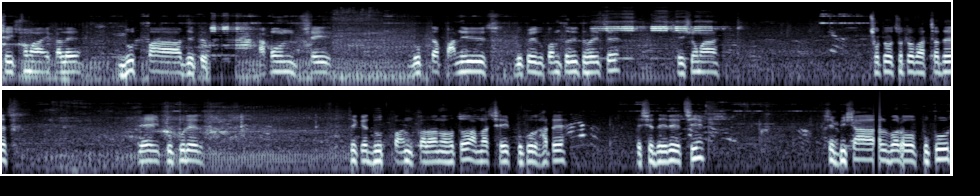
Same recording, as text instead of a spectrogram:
সেই সময়কালে দুধ পাওয়া যেত। এখন সেই দুধটা পানির রূপে রূপান্তরিত হয়েছে। সেই সময় ছোট ছোট বাচ্চাদের এই পুকুরের থেকে দুধ পান করানো হতো। আমরা সেই পুকুর ঘাটে এসে দাঁড়িয়েছি। সে বিশাল বড় পুকুর,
